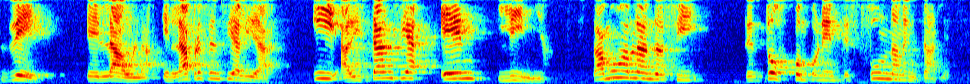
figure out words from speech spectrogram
de el aula en la presencialidad y a distancia en línea. Estamos hablando así de dos componentes fundamentales,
